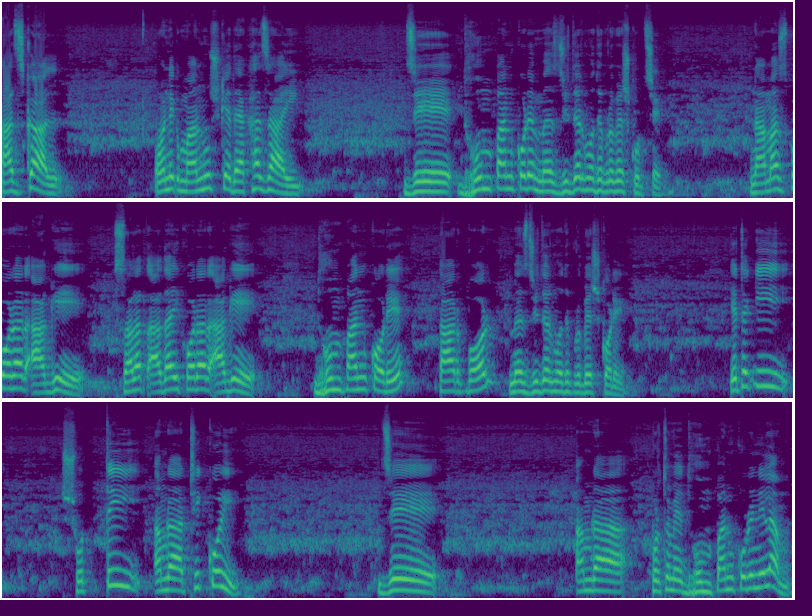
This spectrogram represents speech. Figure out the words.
আজকাল অনেক মানুষকে দেখা যায় যে ধূমপান করে মসজিদের মধ্যে প্রবেশ করছে। নামাজ পড়ার আগে, সালাত আদায় করার আগে ধূমপান করে, তারপর মসজিদের মধ্যে প্রবেশ করে। এটা কি সত্যিই আমরা ঠিক করি? যে আমরা প্রথমে ধূমপান করে নিলাম,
